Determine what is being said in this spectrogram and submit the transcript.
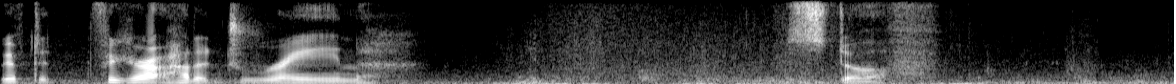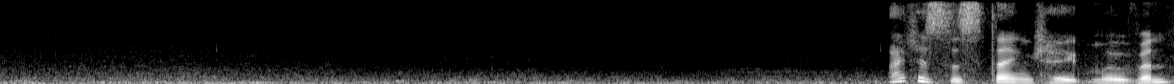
We have to figure out how to drain stuff. Why does this thing keep moving?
